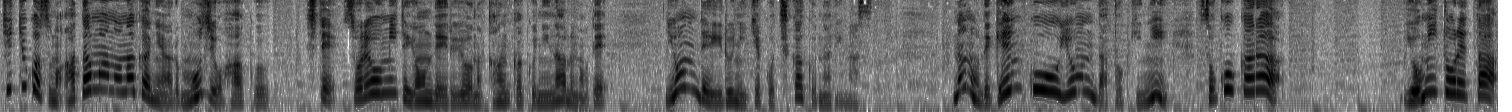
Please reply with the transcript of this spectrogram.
結局はその頭の中にある文字を把握してそれを見て読んでいるような感覚になるので読んでいるに結構近くなります。なので原稿を読んだ時にそこから読み取れた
